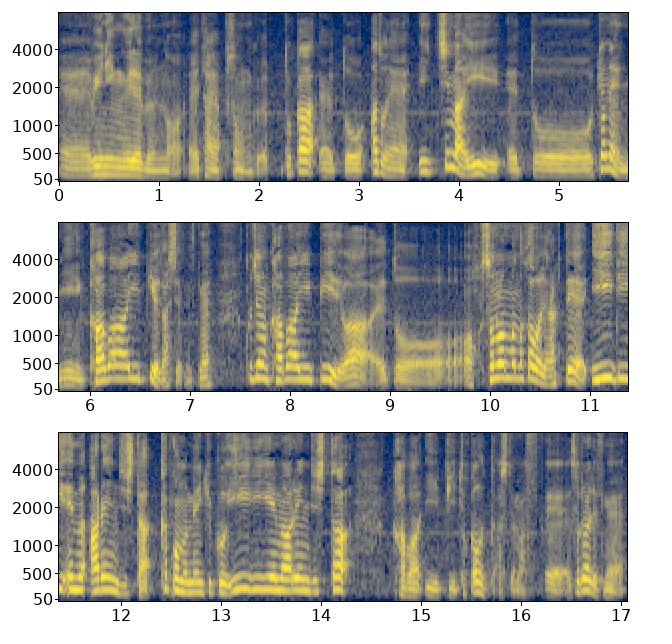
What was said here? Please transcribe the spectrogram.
えーウィニングイレブンの、えータイアップソングとか、えっとあとね1枚、えっと去年にカバー EP を出してるんですね。こちらのカバー EP では、えっとそのままのカバーじゃなくて EDM アレンジした過去の名曲を EDM アレンジしたカバー EP とかを出してます、えーそれはですね、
